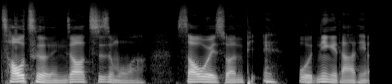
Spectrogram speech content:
超扯！你知道吃什么吗？烧味酸品，哎，我念给大家听。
